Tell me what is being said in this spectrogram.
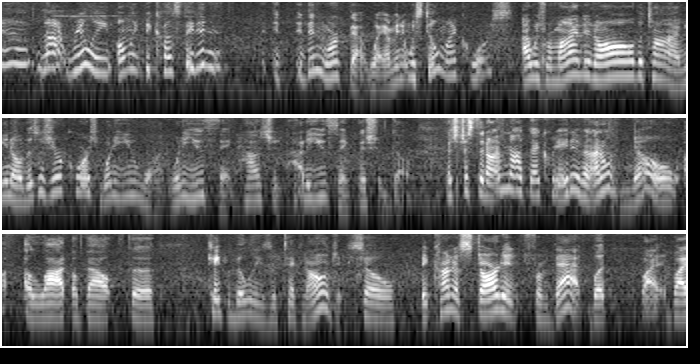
eh, not really, only because they didn't. It, it didn't work that way. I mean, it was still my course. I was reminded all the time, you know, this is your course. What do you want? What do you think? How should how do you think this should go? It's just that I'm not that creative and I don't know a a lot about the capabilities of technology. So it kind of started from that, but by by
